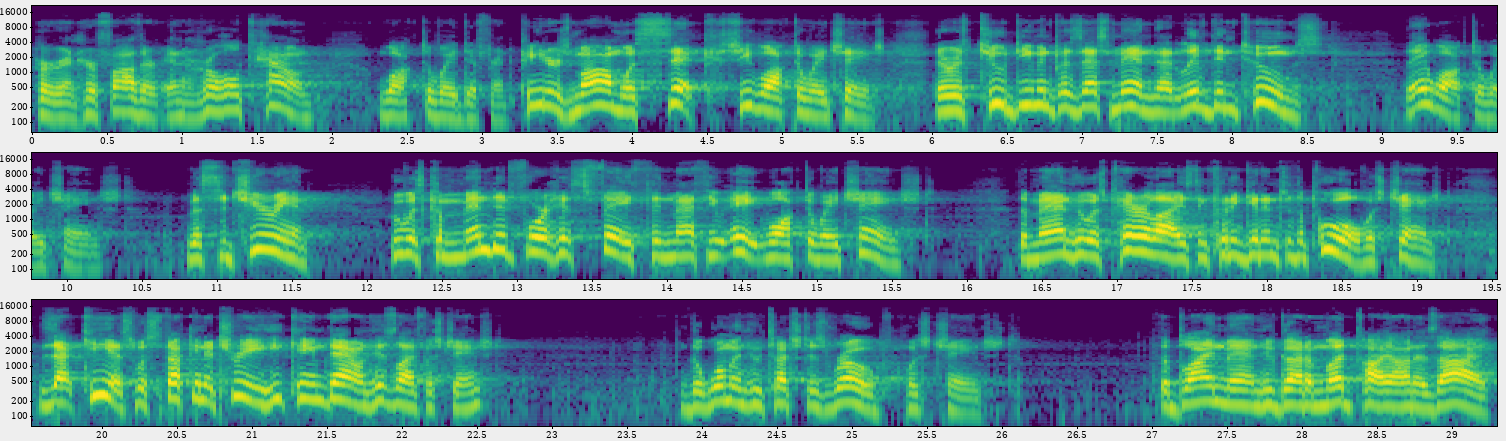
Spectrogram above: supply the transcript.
her and her father, and her whole town walked away different. Peter's mom was sick. She walked away changed. There was two demon-possessed men that lived in tombs. They walked away changed. The centurion who was commended for his faith in Matthew 8 walked away changed. The man who was paralyzed and couldn't get into the pool was changed. Zacchaeus was stuck in a tree. He came down. His life was changed. The woman who touched his robe was changed. The blind man who got a mud pie on his eye,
